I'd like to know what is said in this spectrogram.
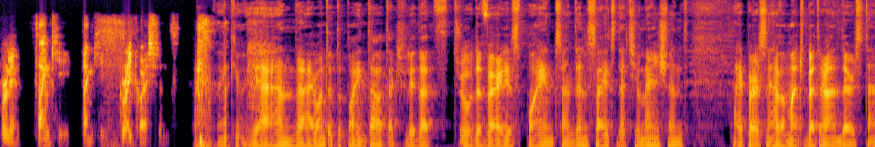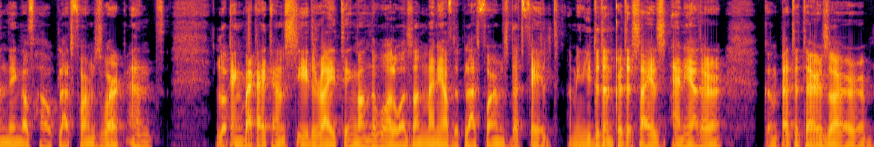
Brilliant. Thank you. Thank you. Great questions. Thank you. Yeah, and I wanted to point out actually that through the various points and insights that you mentioned. I personally have a much better understanding of how platforms work and looking back, I can see the writing on the wall was on many of the platforms that failed. I mean, you didn't criticize any other competitors or,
